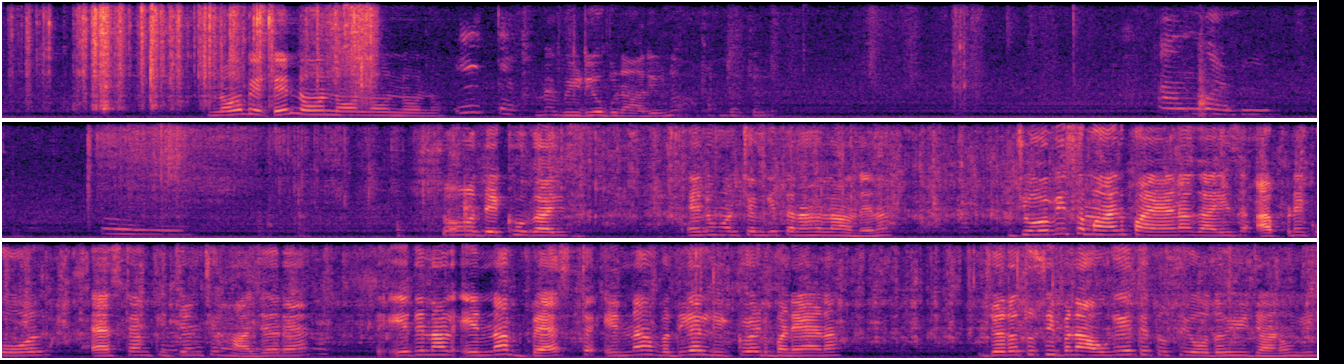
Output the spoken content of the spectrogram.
ਨੋ ਬੇਟੇ ਨੋ ਨੋ ਨੋ ਨੋ ਨੋ ठीक है मैं वीडियो बना रही हूँ ना आप ਸੋ ਦੇਖੋ ਗਾਇਸ ਇਹਨੂੰ ਹੁਣ ਚੰਗੀ ਤਰ੍ਹਾਂ ਹਿਲਾ ਦੇਣਾ ਜੋ ਵੀ ਸਮਾਨ ਪਾਇਆ ਨਾ ਗਾਇਸ ਆਪਣੇ ਕੋਲ ਇਸ ਟਾਈਮ ਕਿਚਨ 'ਚ ਹਾਜ਼ਰ ਹੈ ਤੇ ਇਹਦੇ ਨਾਲ ਇੰਨਾ ਬੈਸਟ ਇੰਨਾ ਵਧੀਆ ਲਿਕੁਇਡ ਬਣਿਆ ਹੈ ਨਾ ਜਦੋਂ ਤੁਸੀਂ ਬਣਾਓਗੇ ਤੇ ਤੁਸੀਂ ਉਦੋਂ ਹੀ ਜਾਣੋਗੇ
